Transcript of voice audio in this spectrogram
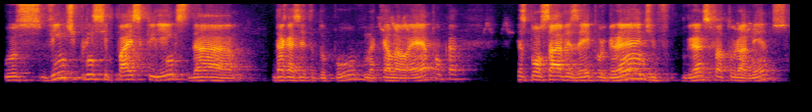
os 20 principais clientes da, da Gazeta do Povo, naquela época responsáveis aí por grande, grandes faturamentos.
